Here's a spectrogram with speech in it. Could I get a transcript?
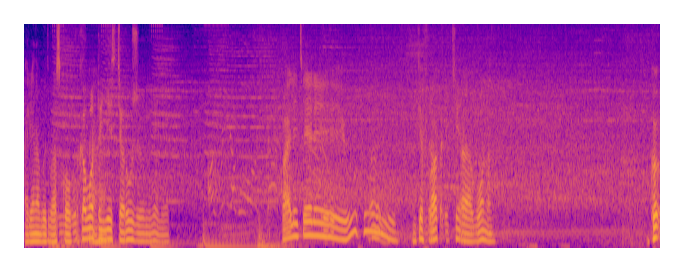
Арена будет в осколках. У кого-то Ага. есть оружие, у меня нет. Полетели! Уху! Где флаг? полетели. А, вон он. Ка-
